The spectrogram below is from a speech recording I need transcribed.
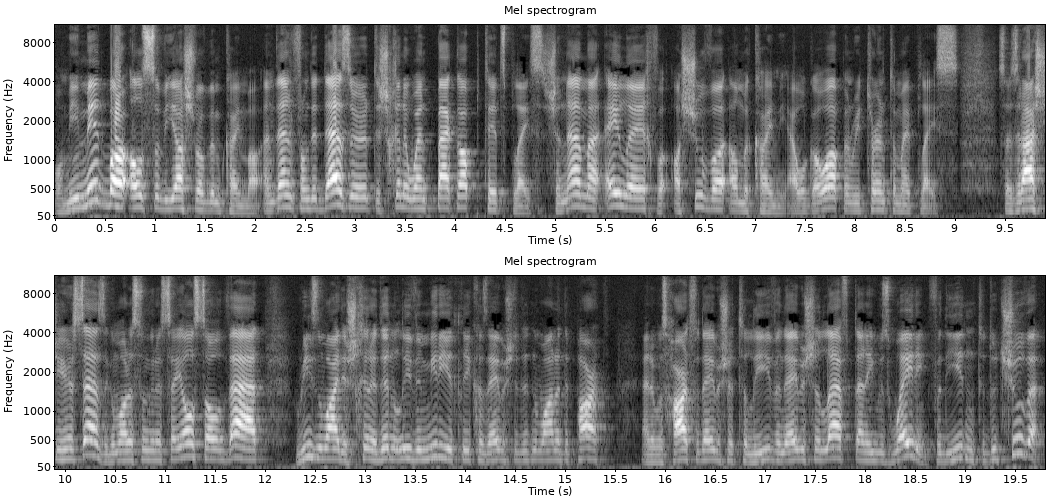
Umi midbar also. And then from the desert, the Shechina went back up to its place. Shanema elech v'ashuva el. I will go up and return to my place. So as Rashi here says, the Gemara is soon going to say also that reason why the Shechina didn't leave immediately because the Abisha didn't want to depart. And it was hard for the Abisha to leave, and the Abisha left, and he was waiting for the Yidden to do tshuva.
